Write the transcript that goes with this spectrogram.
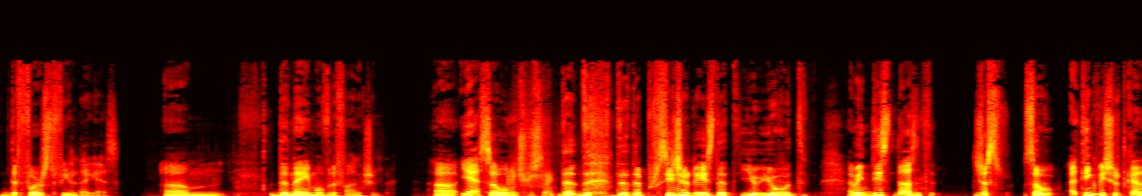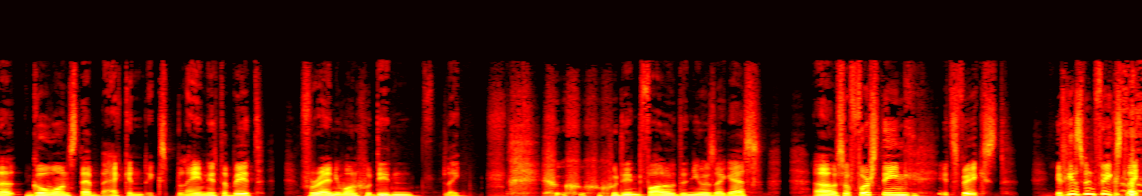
the first field, I guess. Um, the name of the function. Uh, yeah. So Interesting. the, the the the procedure is that you you would. I mean, this doesn't just. So I think we should kind of go one step back and explain it a bit for anyone who didn't like who, didn't follow the news. I guess. Uh, so first thing, it's fixed. It has been fixed like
